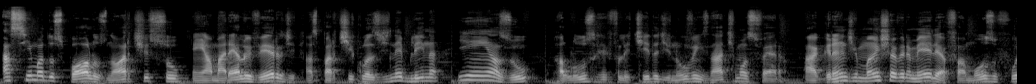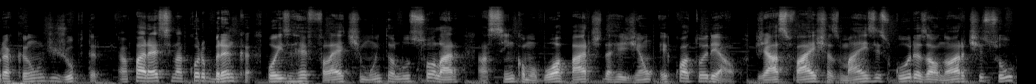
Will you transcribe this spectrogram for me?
acima dos polos norte e sul. Em amarelo e verde, as partículas de neblina e em azul, a luz refletida de nuvens na atmosfera. A grande mancha vermelha, famoso furacão de Júpiter, aparece na cor branca, pois reflete muita luz solar, assim como boa parte da região equatorial. Já as faixas mais escuras ao norte e sul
